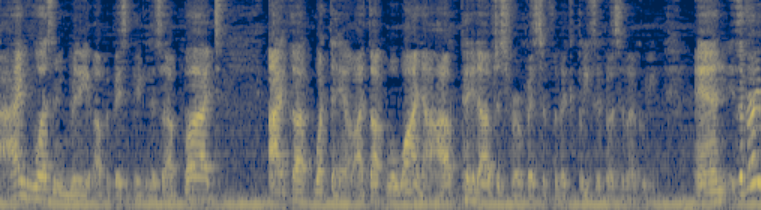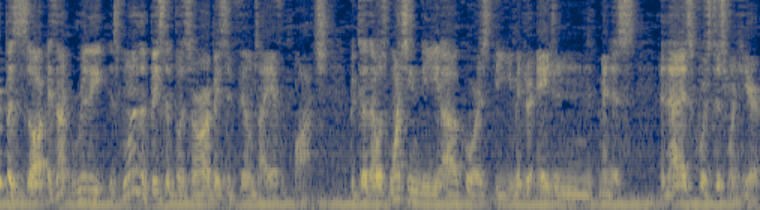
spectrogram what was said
I wasn't really up at basically picking this up, but I thought, what the hell? I thought, well, why not? I'll pick it up just for a for the complete of agree. And it's a very bizarre. It's not really. It's one of the basic bizarre basic films I ever watched because I was watching the, uh, of course, the Major Agent Menace and that is, of course, this one here.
